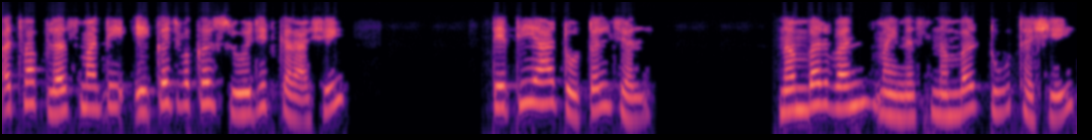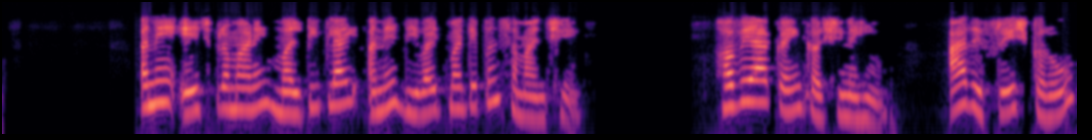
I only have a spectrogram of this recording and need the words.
અથવા પ્લસ માટે એક જ વખત સુયોજિત કરાશે. તેથી આ ટોટલ ચલ. નંબર1 નંબર2 થશે. અને એ જ પ્રમાણે મલ્ટીપ્લાય અને ડિવાઇડ માટે પણ સમાન છે. હવે આ કંઈ કરશે નહીં. આ રિફ્રેશ કરો.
